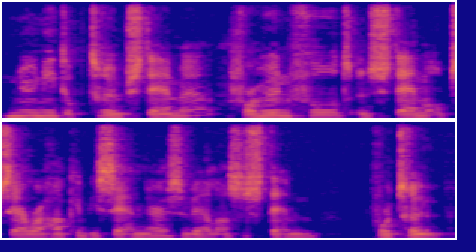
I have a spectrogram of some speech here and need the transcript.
nu niet op Trump stemmen, voor hun voelt een stem op Sarah Huckabee Sanders wel als een stem voor Trump.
